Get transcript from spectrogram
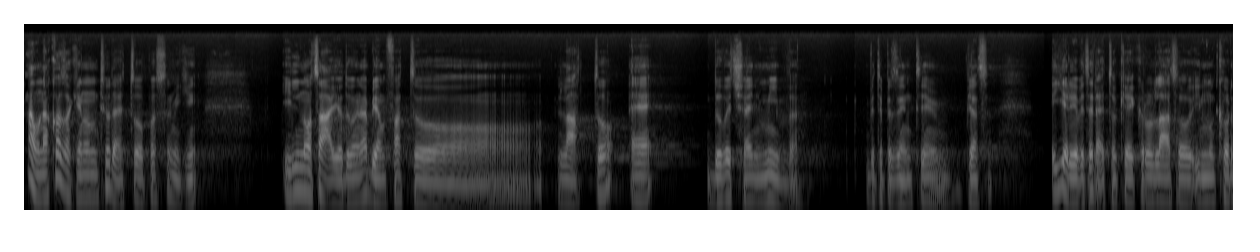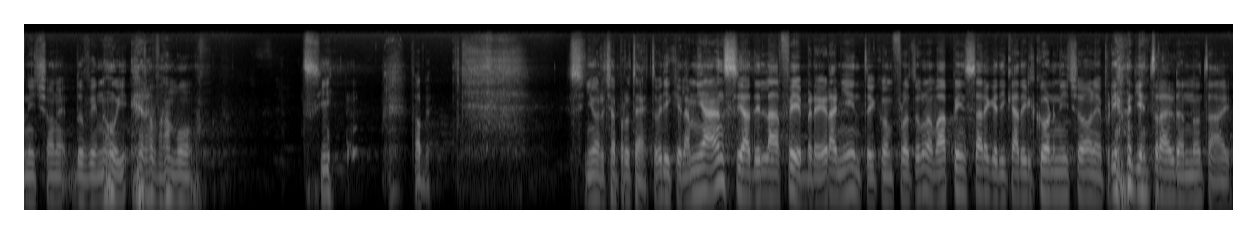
Ah, una cosa che non ti ho detto, Pastor Michi, il notaio dove noi abbiamo fatto l'atto è dove c'è il MIV. Avete presente piazza? E ieri avete detto che è crollato il cornicione dove noi eravamo. sì, vabbè. Il Signore ci ha protetto. Vedi che la mia ansia della febbre era niente in confronto. Uno va a pensare che ti cade il cornicione prima di entrare dal notaio.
